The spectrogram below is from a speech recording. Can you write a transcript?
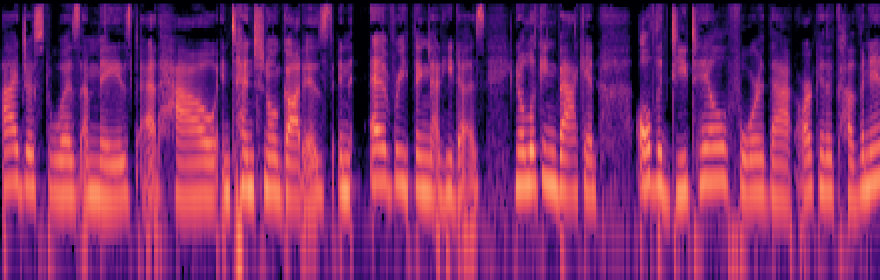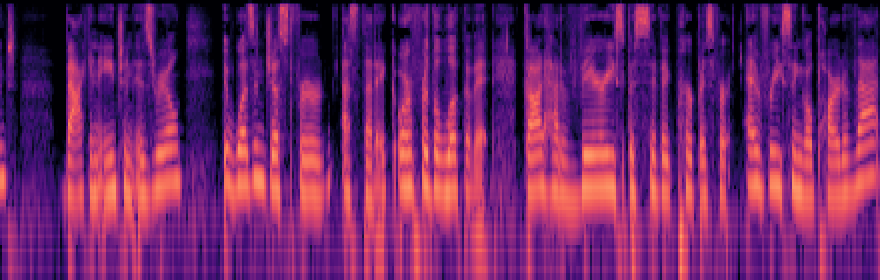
I just was amazed at how intentional God is in everything that He does. You know, looking back at all the detail for that Ark of the Covenant back in ancient Israel, it wasn't just for aesthetic or for the look of it. God had a very specific purpose for every single part of that.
